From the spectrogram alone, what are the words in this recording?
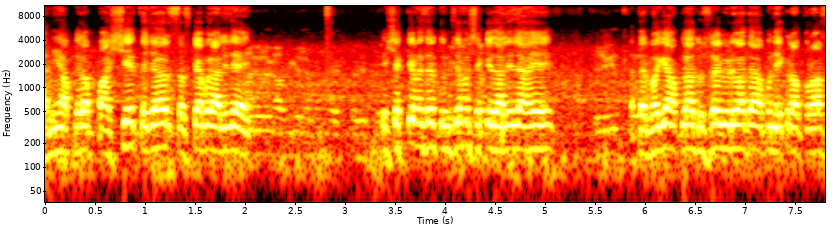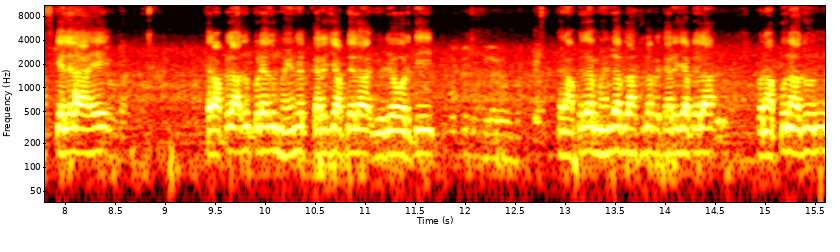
आणि आपल्याला पाचशे त्याच्यावर सबस्क्रायबर आलेले आहेत. हे शक्य नाही सर तुमच्या पण शक्य झालेलं आहे. तर बघा आपला दुसरा व्हिडिओ आता आपण एक क्रॉस केलेला आहे. तर आपल्याला अजून पुढे अजून मेहनत करायची आपल्याला व्हिडिओवरती तर आपल्याला मेहनत लागतो करायची आपल्याला. पण आपण अजून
